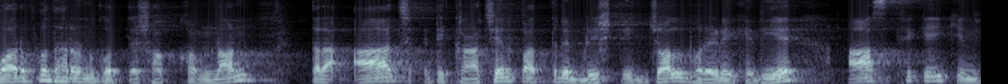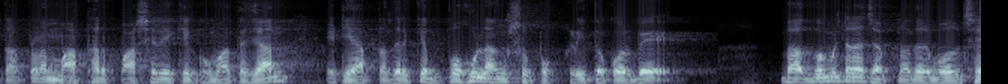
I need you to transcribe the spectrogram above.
গর্ভধারণ করতে সক্ষম নন, তারা আজ এটি কাঁচের পাত্রে বৃষ্টির জল ভরে রেখে দিয়ে আজ থেকেই কিন্তু আপনারা মাথার পাশে রেখে ঘুমাতে যান। এটি আপনাদেরকে বহুলাংশ উপকৃত করবে। ভাগ্যমিটার আজ আপনাদের বলছে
